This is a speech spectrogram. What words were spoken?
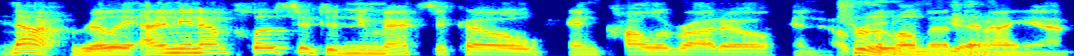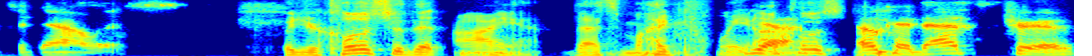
not really. I mean, I'm closer to New Mexico and Colorado and True, Oklahoma than. I am to Dallas. But you're closer than i am that's my point Yeah. i'm close Okay, that's true.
